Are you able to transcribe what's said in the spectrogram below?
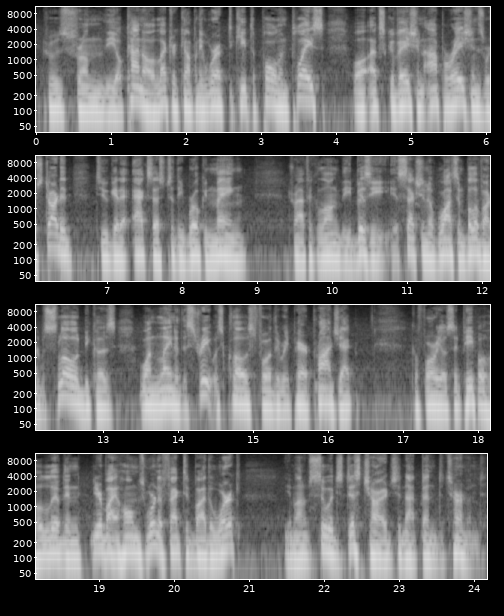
Crews from the Ocano Electric Company worked to keep the pole in place while excavation operations were started to get access to the broken main. Traffic along the busy section of Watson Boulevard was slowed because one lane of the street was closed for the repair project. Caforio said people who lived in nearby homes weren't affected by the work. The amount of sewage discharged had not been determined.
